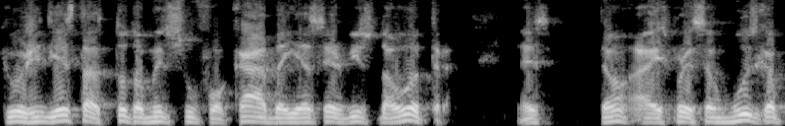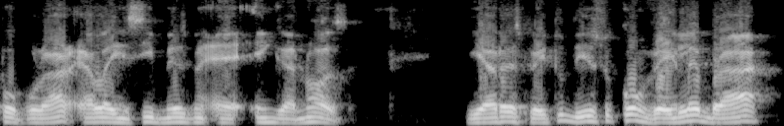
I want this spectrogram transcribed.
que hoje em dia está totalmente sufocada e a serviço da outra. Né? Então, a expressão música popular, ela em si mesma é enganosa. E a respeito disso, convém lembrar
